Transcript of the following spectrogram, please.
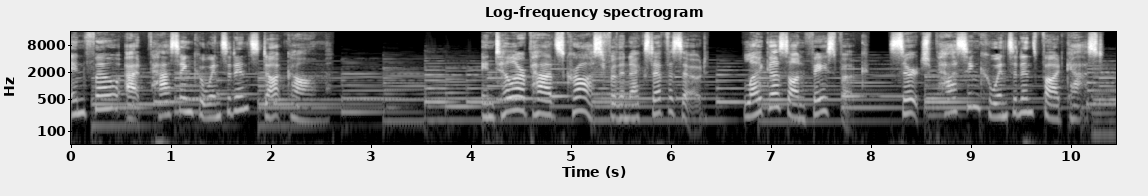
info at passingcoincidence.com. Until our paths cross for the next episode, like us on Facebook, search Passing Coincidence Podcast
